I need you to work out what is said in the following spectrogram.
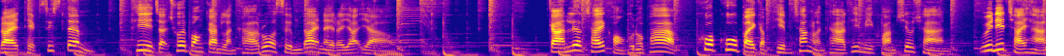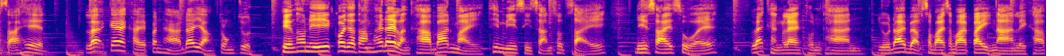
Dry Tech System ที่จะช่วยป้องกันหลังคารั่วซึมได้ในระยะยาว การเลือกใช้ของคุณภาพควบคู่ไปกับทีมช่างหลังคาที่มีความเชี่ยวชาญ วินิจฉัยหาสาเหตุ และแก้ไขปัญหาได้อย่างตรงจุด เพียงเท่านี้ก็จะทำให้ได้หลังคาบ้านใหม่ ที่มีสีสันสดใส ดีไซน์สวย และแข็งแรงทนทาน อยู่ได้แบบสบายๆไปอีกนานเลยครับ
